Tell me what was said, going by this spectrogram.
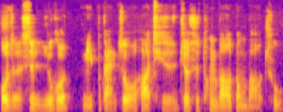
或者是如果你不敢做的话，其实就是通报动保处，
